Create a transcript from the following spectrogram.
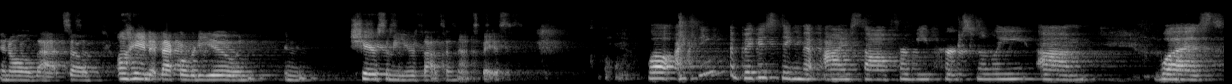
and all of that so i'll hand it back over to you and and share some of your thoughts on that space. Well, I think the biggest thing that I saw for me personally um, was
